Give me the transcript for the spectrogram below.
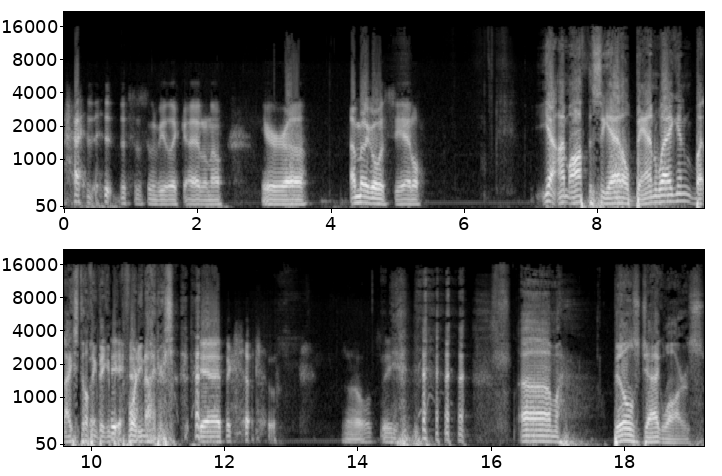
this is going to be like I don't know. You're. Uh, I'm going to go with Seattle. Yeah, I'm off the Seattle bandwagon, but I still think they can beat the 49ers. Yeah, I think so too. Oh, we'll see. um Bills Jaguars.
